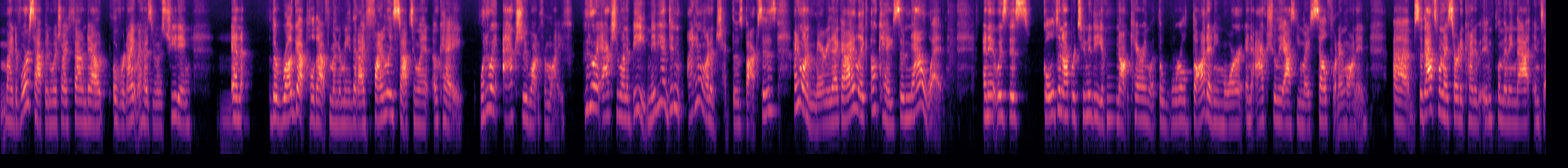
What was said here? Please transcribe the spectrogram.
my divorce happened, which I found out overnight my husband was cheating, mm. and the rug got pulled out from under me, that I finally stopped and went, okay, what do I actually want from life? Who do I actually want to be? Maybe I didn't, I didn't want to check those boxes. I didn't want to marry that guy. Like, okay, so now what? And it was this golden opportunity of not caring what the world thought anymore and actually asking myself what I wanted. Um, so that's when I started kind of implementing that into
